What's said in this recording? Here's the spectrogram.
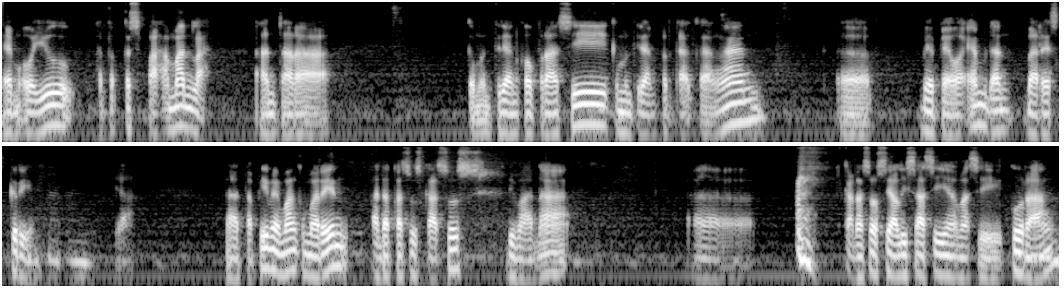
MOU atau kesepahaman lah antara Kementerian Koperasi, Kementerian Perdagangan, eh, BPOM dan Bareskrim. Mhm. Ya. Nah, tapi memang kemarin ada kasus-kasus di mana eh, karena sosialisasinya masih kurang,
